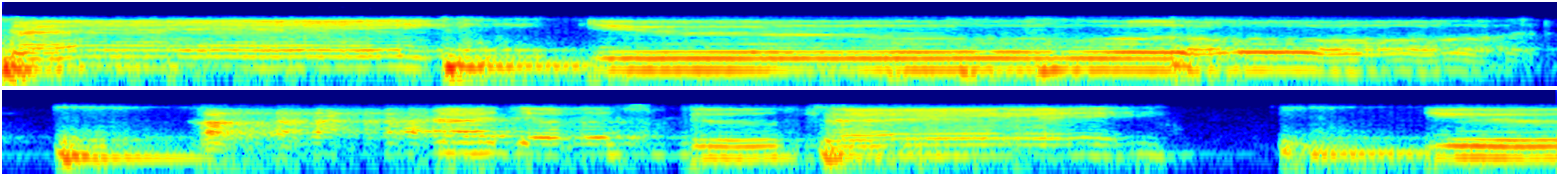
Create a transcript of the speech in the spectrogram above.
Thank you, Lord. I just do thank you,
